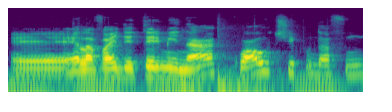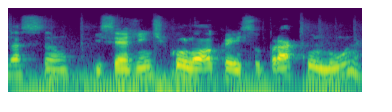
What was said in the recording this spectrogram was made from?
É, ela vai determinar qual tipo da fundação. E se a gente coloca isso para a coluna,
